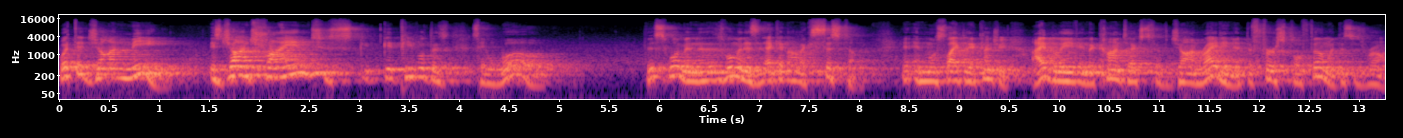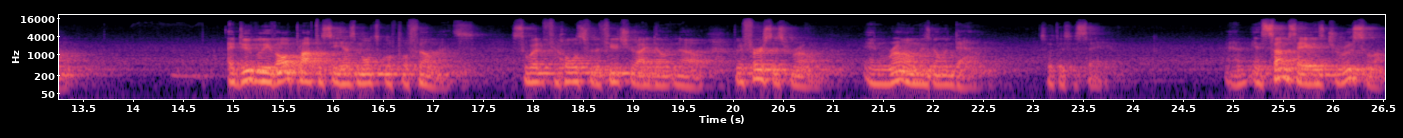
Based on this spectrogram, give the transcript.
What did John mean? Is John trying to get people to say, whoa, this woman, this woman is an economic system, and most likely a country. I believe in the context of John writing it, the first fulfillment, this is Rome. I do believe all prophecy has multiple fulfillments. So what it holds for the future, I don't know. But first it's Rome. And Rome is going down. That's what this is saying. And, some say it's Jerusalem.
